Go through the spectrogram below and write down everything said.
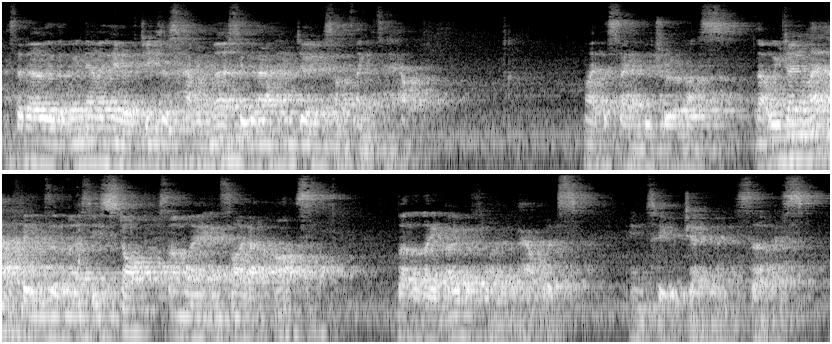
I said earlier that we never hear of Jesus having mercy without him doing something to help. Might the same be true of us? That we don't let our feelings of mercy stop somewhere inside our hearts, but that they overflow outwards into genuine service.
